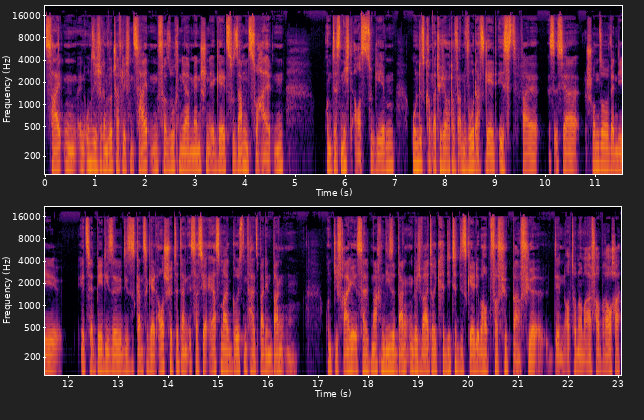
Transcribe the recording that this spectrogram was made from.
Zeiten, in unsicheren wirtschaftlichen Zeiten versuchen ja Menschen ihr Geld zusammenzuhalten und es nicht auszugeben. Und es kommt natürlich auch darauf an, wo das Geld ist, weil es ist ja schon so, wenn die EZB diese, dieses ganze Geld ausschüttet, dann ist das ja erstmal größtenteils bei den Banken. Und die Frage ist halt, machen diese Banken durch weitere Kredite das Geld überhaupt verfügbar für den Otto-Normalverbraucher?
